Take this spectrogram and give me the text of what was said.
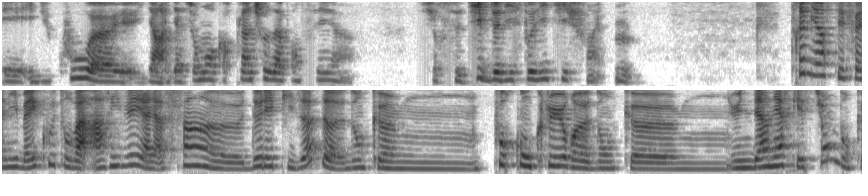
et, du coup, il y, a, y, a, sûrement encore plein de choses à penser sur ce type de dispositif. Mm. Très bien Stéphanie, bah écoute, on va arriver à la fin euh, de l'épisode. Donc euh, pour conclure, euh, une dernière question. Donc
